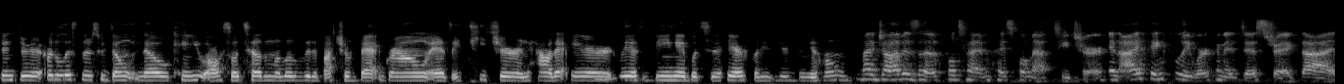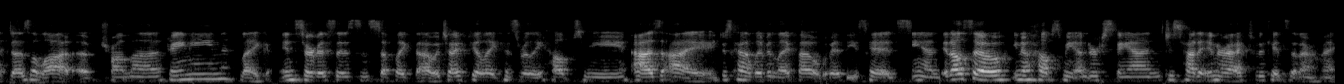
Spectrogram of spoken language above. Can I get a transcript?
Ginger, for the listeners who don't know, can you also tell them a little bit about your background as a teacher and how that paired with being able to care for the youth in your home? My job is a full-time high school math teacher, and I thankfully work in a district that does a lot of trauma training, like in services and stuff like that, which I feel like has really helped me as I just kind of live living life out with these kids. And it also, you know, helps me understand just how to interact with kids that aren't my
